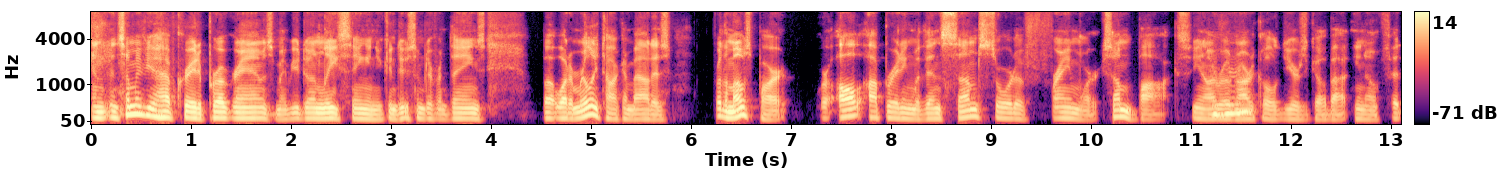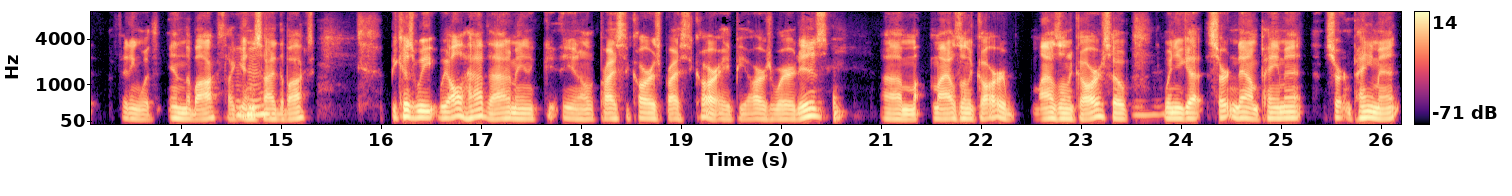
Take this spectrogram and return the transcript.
And and some of you have creative programs, maybe you're doing leasing, and you can do some different things. But what I'm really talking about is, for the most part, we're all operating within some sort of framework, some box. You know, I wrote an Mhm. article years ago about you know fit fitting within the box, like Mhm. inside the box, because we we all have that. I mean, you know, the price of the car is price of the car. APR is where it is. Um, miles on the car, miles on the car. So Mhm. when you got certain down payment, certain payment,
